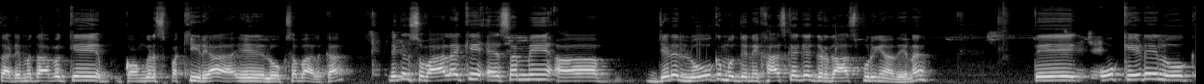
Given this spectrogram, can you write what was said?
ਤੁਹਾਡੇ ਮੁਤਾਬਕ ਕਿ ਕਾਂਗਰਸ ਪੱਖੀ ਰਿਹਾ ਇਹ ਲੋਕ ਸਭਾ ਹਲਕਾ ਲੇਕਿਨ ਸਵਾਲ ਹੈ ਕਿ ਇਸ ਸਮੇਂ ਅ, ਜਿਹੜੇ ਲੋਕ ਮੁੱਦੇ ਨੇ ਖਾਸ ਕਰਕੇ ਗੁਰਦਾਸਪੁਰੀਆਂ ਦੇ ਨਾ ਤੇ ਉਹ ਕਿਹੜੇ ਲੋਕ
